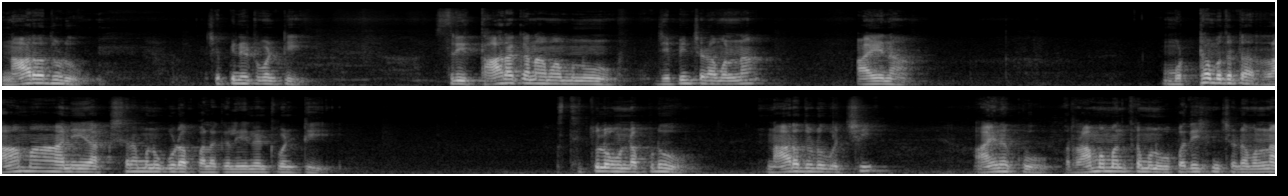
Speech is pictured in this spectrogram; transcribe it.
నారదుడు చెప్పినటువంటి శ్రీ తారకనామమును జపించడం వలన ఆయన మొట్టమొదట రామ అనే అక్షరమును కూడా పలకలేనటువంటి స్థితిలో ఉన్నప్పుడు నారదుడు వచ్చి ఆయనకు రామమంత్రమును ఉపదేశించడం వలన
